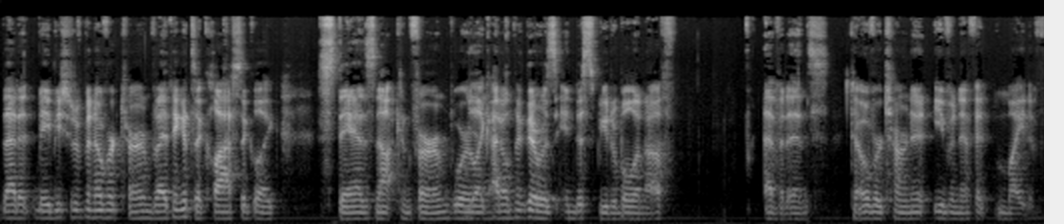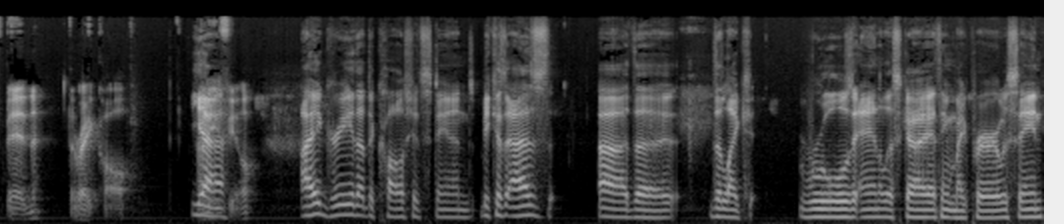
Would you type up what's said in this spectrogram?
that it maybe should have been overturned, but I think it's a classic like stands not confirmed, where like I don't think there was indisputable enough evidence to overturn it, even if it might have been the right call. How Yeah, do you feel? I agree that the call should stand because as uh, the the like rules analyst guy, I think Mike Pereira was saying,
